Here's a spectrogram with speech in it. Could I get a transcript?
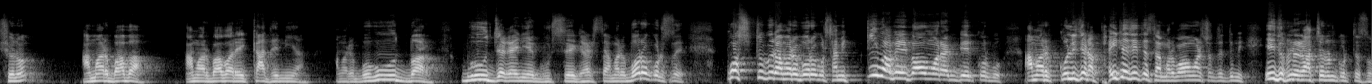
শোনো আমার বাবা আমার বাবার এই কাঁধে নিয়ে আমার বহুতবার বহুত জায়গায় নিয়ে ঘুরছে ঘাটছে আমার বড় করছে কষ্ট করে আমার বড় করছে। আমি কীভাবে এই বাবা মার আমি বের করব? আমার কলিজাটা ফাইটা যেতেছে আমার বাবা মার সাথে তুমি এই ধরনের আচরণ করতেছো।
